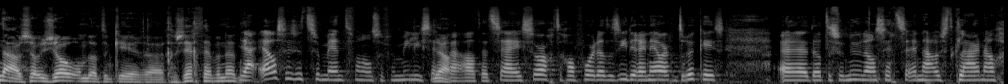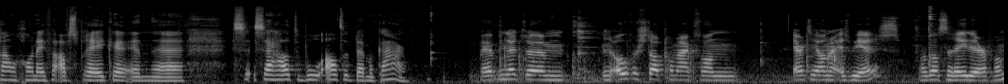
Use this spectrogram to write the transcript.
nou, sowieso omdat we een keer eh, gezegd hebben. Het. Ja, Els is het cement van onze familie, zeggen Ja. wij altijd. Zij zorgt er al voor dat als iedereen heel erg druk is, eh, dat er zo nu en dan zegt ze, nou is het klaar, nou gaan we gewoon even afspreken. En eh, z- zij houdt de boel altijd bij elkaar. We hebben net ehm, een overstap gemaakt van RTL naar SBS. Wat was de reden daarvan?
